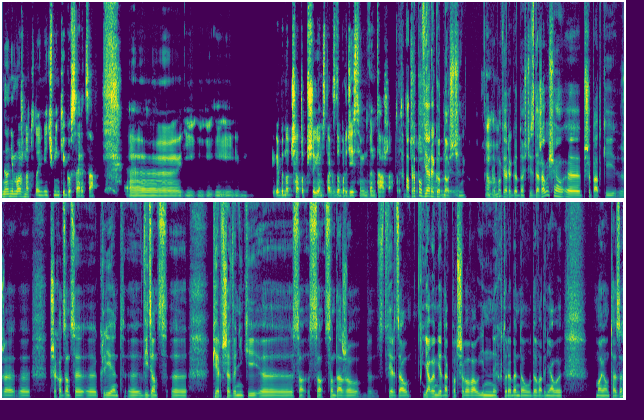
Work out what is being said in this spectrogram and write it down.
no nie można tutaj mieć miękkiego serca. Y, I, i, i, jakby no, trzeba to przyjąć tak z dobrodziejstwem inwentarza. To znaczy, A propos wiarygodności. A mhm. propos wiarygodności. Zdarzały się y, przypadki, że y, przychodzący y, klient, widząc pierwsze wyniki so, so, sondażu, stwierdzał, ja bym jednak potrzebował innych, które będą udowadniały moją tezę?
